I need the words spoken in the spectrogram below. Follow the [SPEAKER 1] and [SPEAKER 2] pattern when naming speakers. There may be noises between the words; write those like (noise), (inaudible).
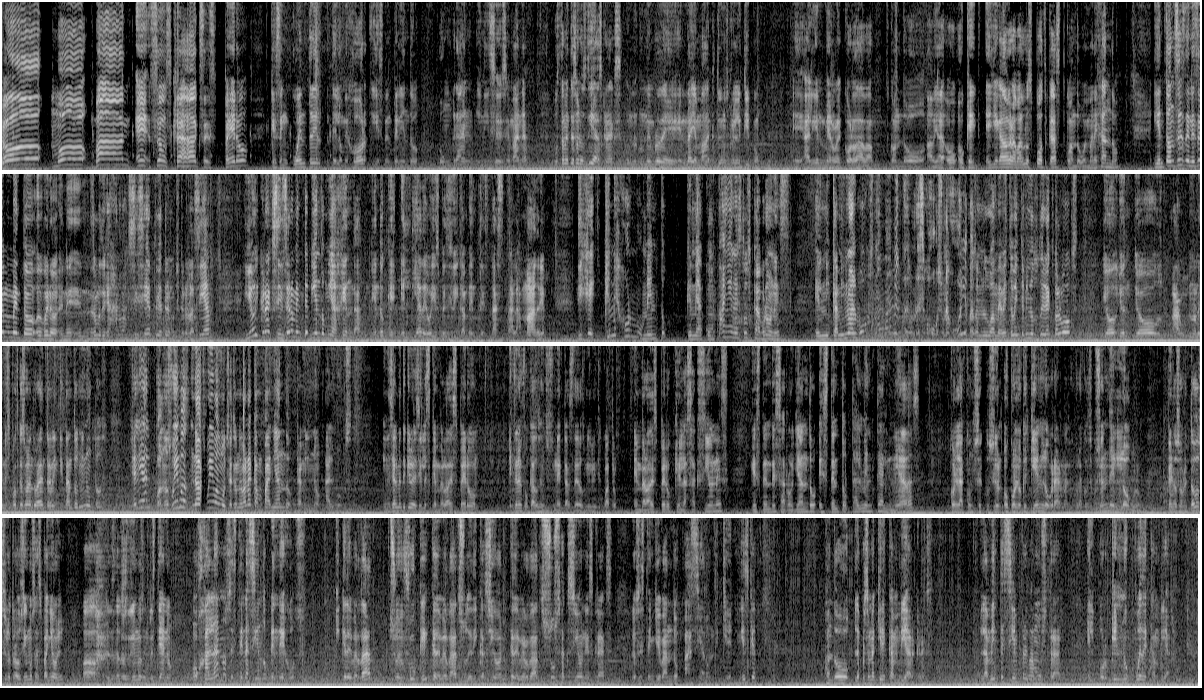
[SPEAKER 1] ¿Cómo van esos cracks? Espero que se encuentren de lo mejor y estén teniendo un gran inicio de semana. Justamente hace unos días, cracks, un, miembro de en una llamada que tuvimos con el equipo, eh, alguien me recordaba cuando había, o, que he llegado a grabar los podcasts cuando voy manejando. Y entonces en ese momento, eh, bueno, en, ese momento dije, ah, no, sí es cierto, ya tiene mucho que no lo hacía. Y hoy, crack, sinceramente viendo mi agenda, viendo que el día de hoy específicamente está hasta la madre, dije, qué mejor momento que me acompañen estos cabrones en mi camino al box. No mames, pues es una joya. Más o menos me avento 20 minutos directo al box. Yo, yo, yo, hago, mis podcasts suelen durar entre 20 y tantos minutos. Genial, pues nos fuimos, nos fuimos muchachos, me van acompañando camino al box. Inicialmente quiero decirles que en verdad espero estén enfocados en sus metas de 2024. En verdad espero que las acciones que estén desarrollando estén totalmente alineadas con la consecución o con lo que quieren lograr, con la consecución del logro. Pero sobre todo si lo traducimos a español, uh, (laughs) lo traducimos en cristiano, ojalá no se estén haciendo pendejos y que de verdad su enfoque, que de verdad su dedicación, que de verdad sus acciones, cracks, los estén llevando hacia donde quieren. Y es que cuando la persona quiere cambiar, cracks, la mente siempre va a mostrar el por qué no puede cambiar.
